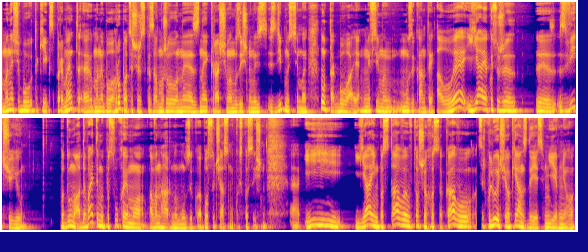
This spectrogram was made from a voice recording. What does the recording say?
У мене ще був такий експеримент. е, У мене була група, це що сказав, можливо, не з найкращими музичними здібностями. Ну, так буває. Не всі ми музиканти. Але я якось уже звідчаю. з відчаю подумав: а давайте ми послухаємо авангардну музику або сучасну якусь класичну. Е, І я їм поставив то, що Хосакаву, циркулюючий океан, здається, є в нього.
